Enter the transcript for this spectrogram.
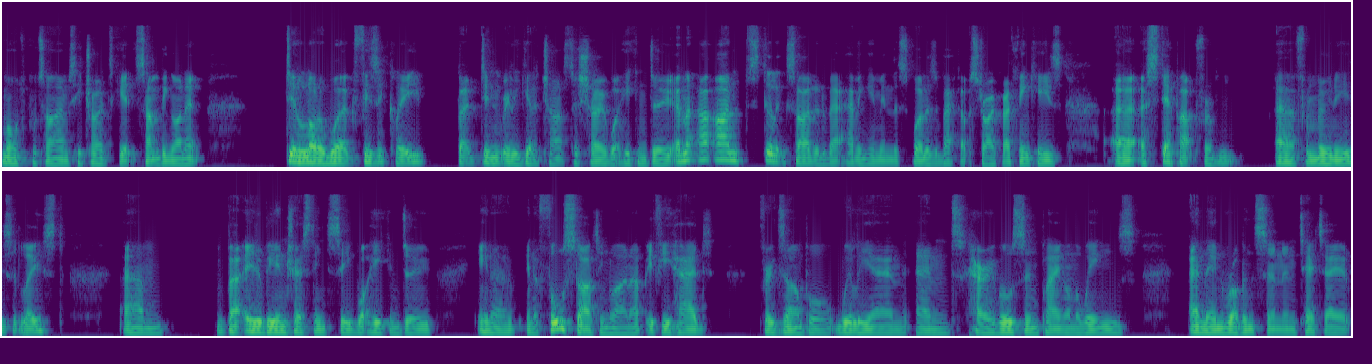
multiple times. He tried to get something on it, did a lot of work physically, but didn't really get a chance to show what he can do. And I, I'm still excited about having him in the squad as a backup striker. I think he's uh, a step up from uh, from Muniz at least. Um, but it'll be interesting to see what he can do in a in a full starting lineup. If you had, for example, Willian and Harry Wilson playing on the wings, and then Robinson and Tete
